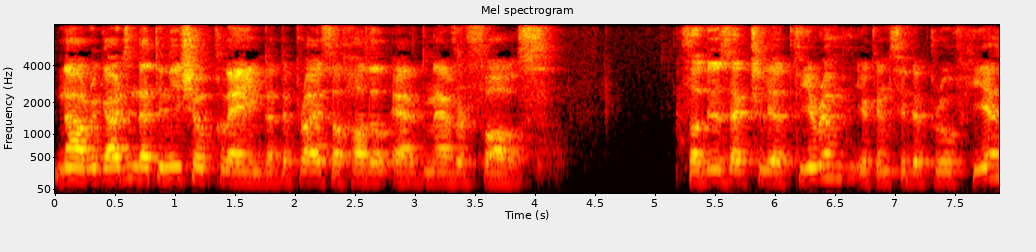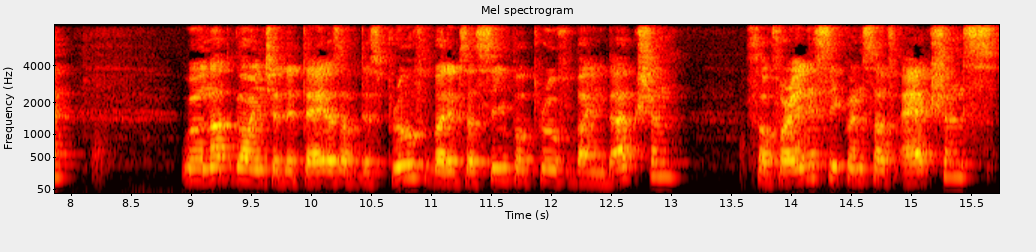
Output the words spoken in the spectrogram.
Now, regarding that initial claim that the price of hodl erg never falls. So this is actually a theorem. You can see the proof here. We'll not go into details of this proof, but it's a simple proof by induction. So for any sequence of actions,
